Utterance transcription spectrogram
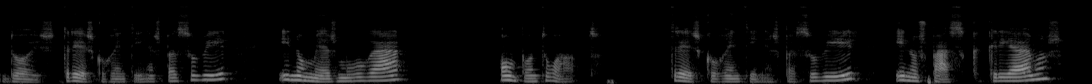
dois, três correntinhas para subir e no mesmo lugar um ponto alto três correntinhas para subir e no espaço que criamos,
